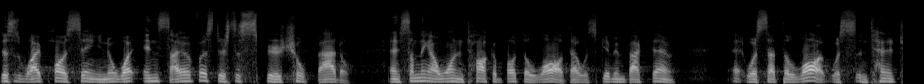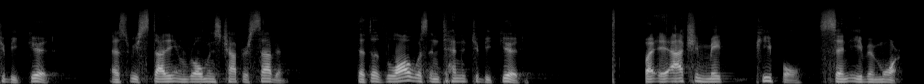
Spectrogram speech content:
this is why Paul is saying, you know what? Inside of us, there's this spiritual battle. And something I want to talk about the law that was given back then was that the law was intended to be good as we study in Romans chapter 7, that the law was intended to be good, but it actually made people sin even more.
